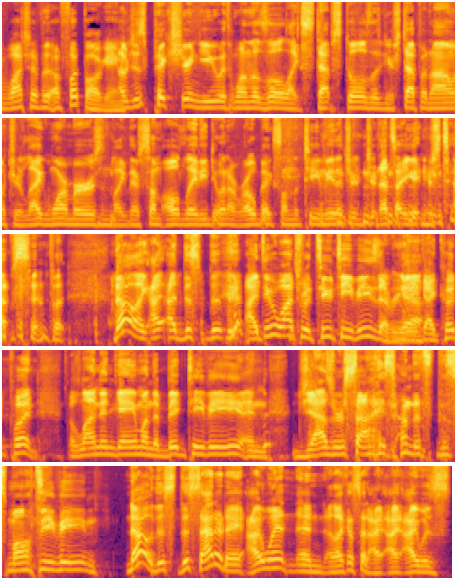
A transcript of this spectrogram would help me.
watch a, a football game. I'm just picturing you with one of those little like step stools that you're stepping on with your leg warmers, and like there's some old lady doing aerobics on the TV that you're. That's how you're getting your steps in. But no, like I, I this, this I do watch with two TVs every Yeah. week. I could put the London game on the big TV and Jazzercise on the, the small TV. And no this this Saturday I went and like I said I I, I was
